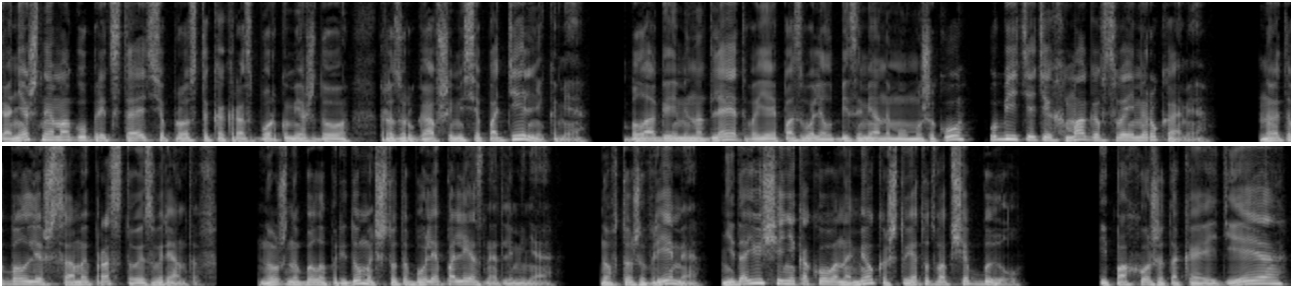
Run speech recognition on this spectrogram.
Конечно, я могу представить все просто как разборку между разругавшимися подельниками. Благо, именно для этого я и позволил безымянному мужику убить этих магов своими руками. Но это был лишь самый простой из вариантов. Нужно было придумать что-то более полезное для меня, но в то же время не дающее никакого намека, что я тут вообще был. И, похоже, такая идея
